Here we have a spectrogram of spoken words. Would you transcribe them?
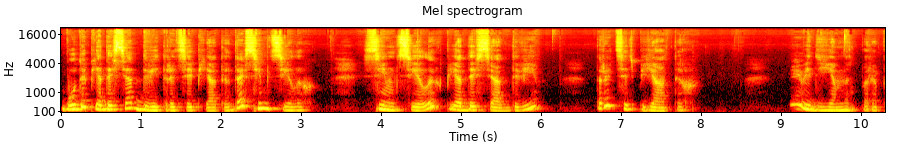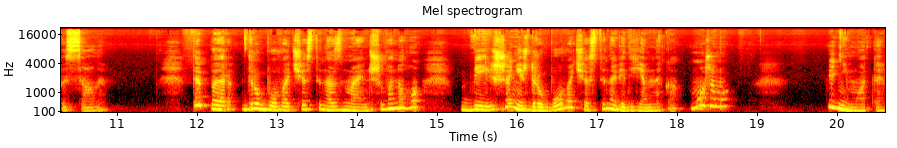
буде 52 35, де 7 цілих. 7 цілих 52 35. І від'ємник переписали. Тепер дробова частина зменшуваного більше, ніж дробова частина від'ємника. Можемо віднімати.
